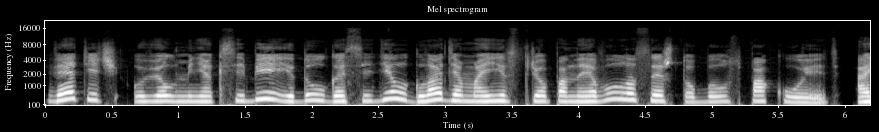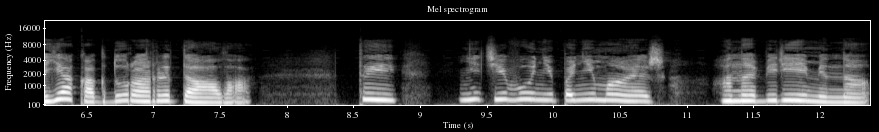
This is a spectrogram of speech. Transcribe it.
Вятич увел меня к себе и долго сидел, гладя мои встрепанные волосы, чтобы успокоить, а я как дура рыдала. «Ты ничего не понимаешь. Она беременна.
